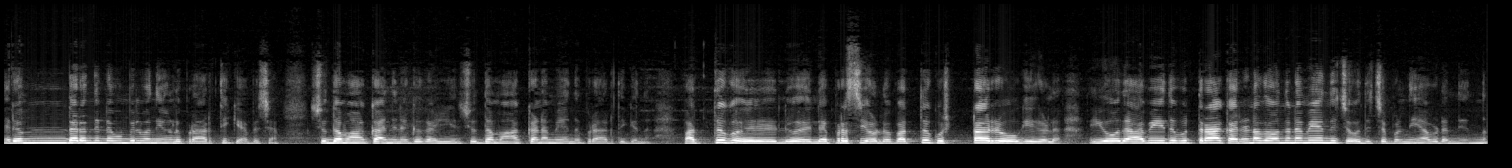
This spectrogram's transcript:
നിരന്തരം നിന്റെ മുമ്പിൽ വന്ന് ഞങ്ങൾ പ്രാർത്ഥിക്കുക പക്ഷേ ശുദ്ധമാക്കാൻ നിനക്ക് കഴിയും. ശുദ്ധമാക്കണമേ എന്ന് പ്രാർത്ഥിക്കുന്നു. പത്ത് ലെപ്രസിയോട് പത്ത് കുഷ്ഠരോഗികൾ അയ്യോ ദാവീത് പുത്ര കരുണ തോന്നണമേ എന്ന് ചോദിച്ചപ്പോൾ നീ അവിടെ നിന്നു.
